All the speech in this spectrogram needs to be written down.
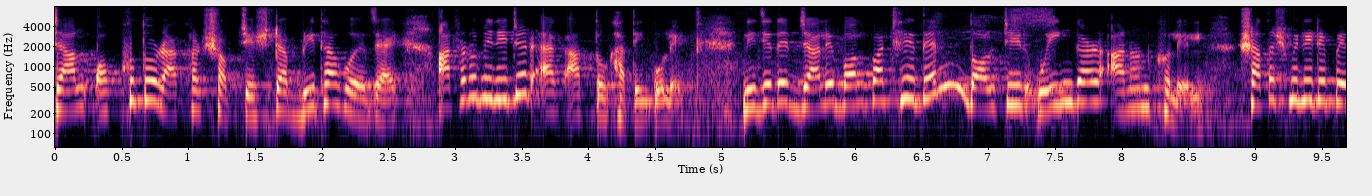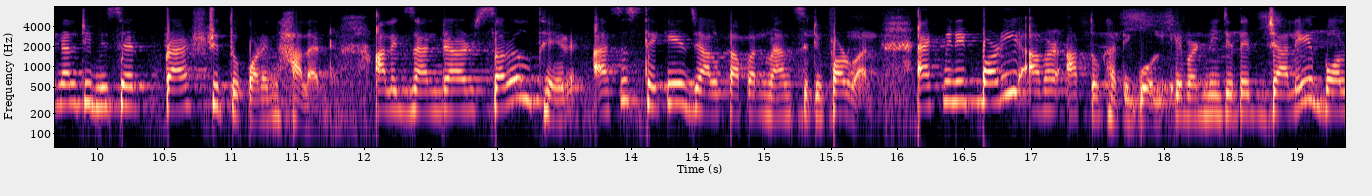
জাল অক্ষত রাখার সব চেষ্টা বৃথা হয়ে যায় আঠারো মিনিটের এক আত্মঘাতী গোলে। নিজেদের জালে বল পাঠিয়ে দেন দলটির উইঙ্গার আনন্দ খলিল। সাতাশ মিনিটে পেনাল্টি মিসের প্রায়শ্চিত্ত করেন হাল্যান্ড আলেকজান্ডার সারলথের অ্যাসেস থেকে জাল কাপান ম্যান সিটি ফরওয়ার্ড। এক মিনিট পরেই আবার আত্মঘাতী গোল। এবার নিজেদের জালে বল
